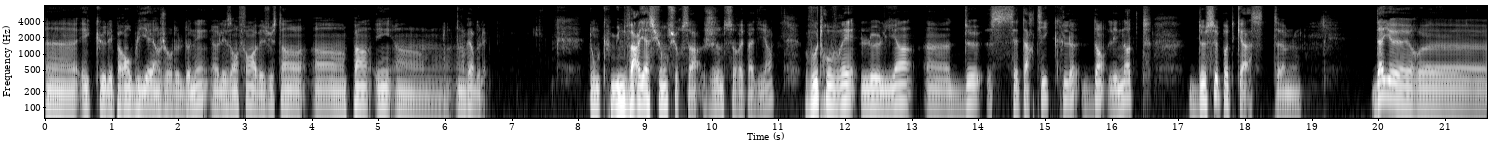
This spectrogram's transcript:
euh, et que les parents oubliaient un jour de le donner, euh, les enfants avaient juste un, un pain et un, un verre de lait. Donc une variation sur ça, je ne saurais pas dire. Vous trouverez le lien de cet article dans les notes de ce podcast. D'ailleurs, euh,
